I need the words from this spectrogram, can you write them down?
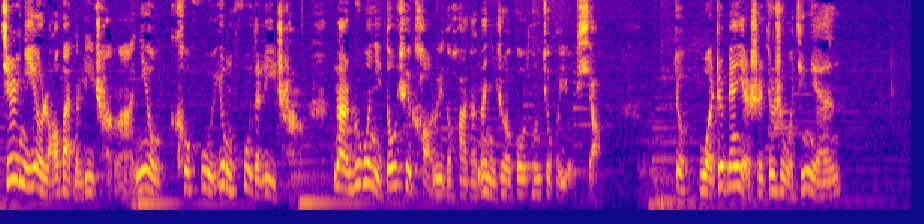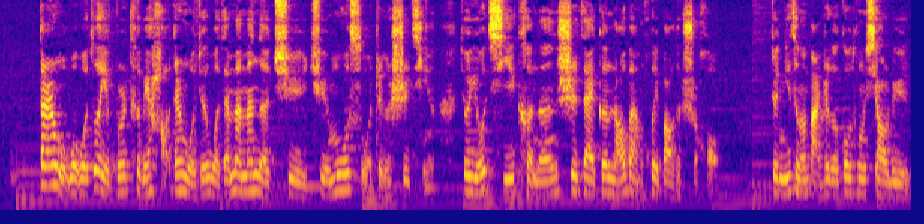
其实你有老板的立场啊，你有客户、用户的立场。那如果你都去考虑的话呢，那你这个沟通就会有效。就我这边也是，就是我今年。当然，我我我做的也不是特别好，但是我觉得我在慢慢的去去摸索这个事情，就尤其可能是在跟老板汇报的时候，就你怎么把这个沟通效率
